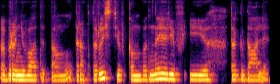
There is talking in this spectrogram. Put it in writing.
бронювати там трактористів, комбайнерів і так далі.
